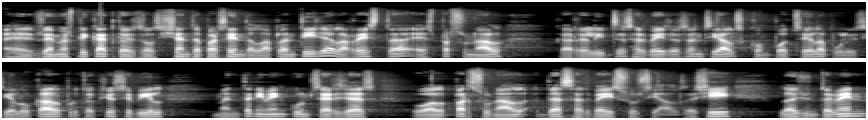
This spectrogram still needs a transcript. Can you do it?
Eh, us hem explicat que és el 60% de la plantilla, la resta és personal que realitza serveis essencials com pot ser la policia local, protecció civil, manteniment conserges o el personal de serveis socials. Així, l'Ajuntament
